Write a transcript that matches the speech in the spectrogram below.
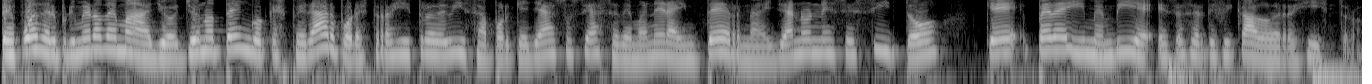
Después del primero de mayo, yo no tengo que esperar por este registro de visa porque ya eso se hace de manera interna y ya no necesito que PDI me envíe ese certificado de registro.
